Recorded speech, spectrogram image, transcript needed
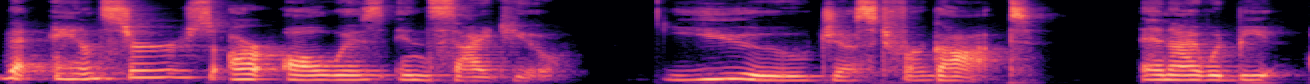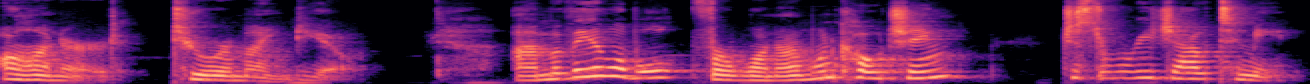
The answers are always inside you you just forgot. And I would be honored to remind you. I'm available for one on one coaching. Just reach out to me.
